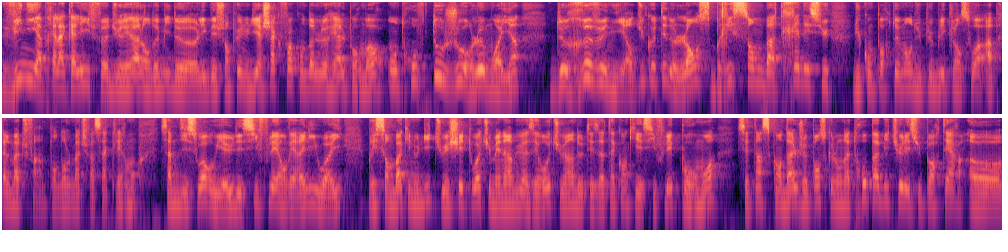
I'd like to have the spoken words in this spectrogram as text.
Vini, après la qualif du Real en demi de Ligue des Champions, nous dit à chaque fois qu'on donne le Real pour mort, on trouve toujours le moyen de revenir. Du côté de Lens, Brice Samba très déçu du comportement du public lensois après le match, enfin pendant le match face à Clermont samedi soir où il y a eu des sifflets envers Eli Ouahi. Brice Samba qui nous dit tu es chez toi, tu mènes un but à zéro, tu as un de tes attaquants qui est sifflé. Pour moi, c'est un scandale. Je pense que l'on a trop habitué les supporters euh,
